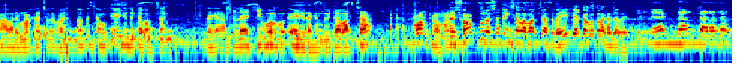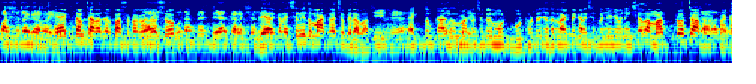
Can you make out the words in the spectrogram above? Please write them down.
বাবারে মাকড়া চোখের হোয়াইট বুদা পেস্ট এবং এই যে দুইটা বাচ্চা। দেখেন আসলে কি বলব? এই যে দেখেন দুইটা বাচ্চা। কনফার্ম মানে সবগুলোর সাথে ইনশাআল্লাহ বাচ্চা আছে। ভাই এই পেয়ারটা কত রাখা যাবে? একদম চার হাজার পাঁচশো টাকা ভাই। একদম চার হাজার পাঁচশো টাকা দর্শক। Budapest rare collection rare collection কিন্তু মাকড়া চোখের আবার। জি ভাইয়া। একদম মাকড়া চোখের মুট যাদের লাগবে কালেকশন করে নিয়ে যাবেন ইনশাআল্লাহ মাত্র চার হাজার টাকা।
